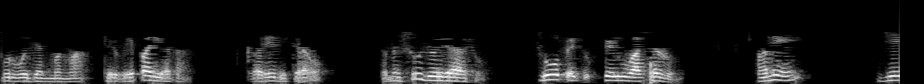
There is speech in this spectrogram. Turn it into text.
પૂર્વજન્મમાં તે વેપારી હતા, ઘરે દીકરાઓ, તમે શું જોઈ રહ્યા છો? જુઓ પેલું વાછરડું. અને જે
